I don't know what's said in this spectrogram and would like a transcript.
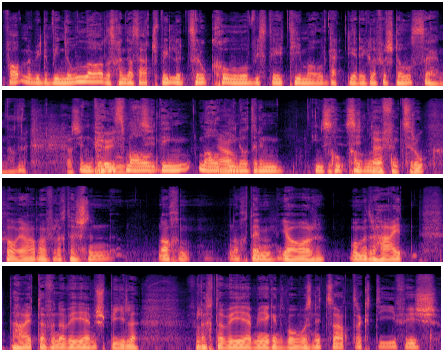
fängt man wieder bei Null an. Das können also auch die Spieler zurückkommen, die bis dahin mal gegen die Regeln verstoßen haben. Oder? Also ein Dennis Maldin, Malvin ja. oder ein in Sie, sie dürfen zurückkommen, ja, aber vielleicht hast du dann nach, nach dem Jahr, wo wir daheim, daheim dürfen eine WM spielen, vielleicht eine WM irgendwo, wo es nicht so attraktiv ist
